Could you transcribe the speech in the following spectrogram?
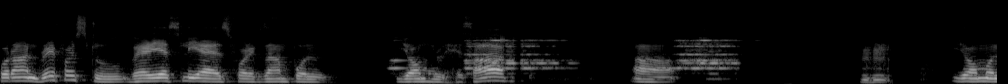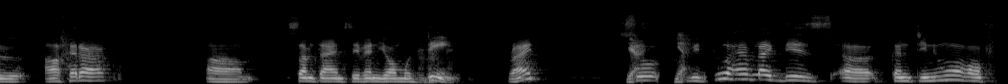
Quran refers to variously as, for example, Yomul Hisab, uh, Mhm. Yomul Akhirah, um, sometimes even Yomuddin, right? Yeah, So yeah. we do have like this uh, continuum of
